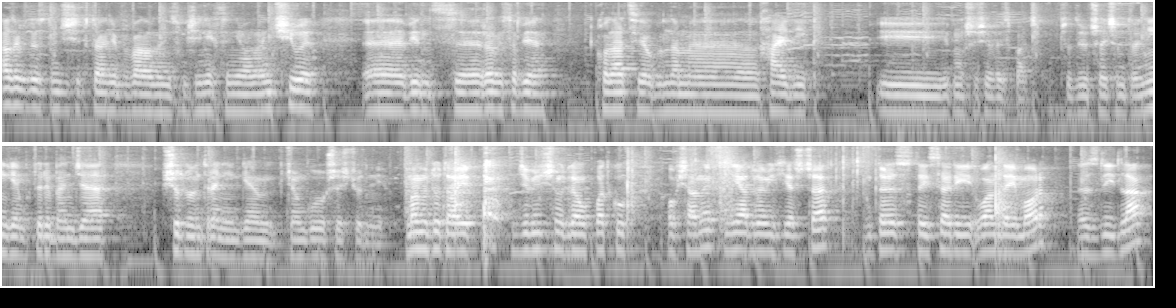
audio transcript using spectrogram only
Ale tak to jestem dzisiaj totalnie wywalony, nic mi się nie chce, nie mam na nic siły, e, więc e, robię sobie kolację, oglądamy High League i muszę się wyspać przed jutrzejszym treningiem, który będzie siódmym treningiem w ciągu 6 dni. Mamy tutaj 90 gramów płatków owsianych, nie jadłem ich jeszcze. To jest z tej serii One Day More z Lidla.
